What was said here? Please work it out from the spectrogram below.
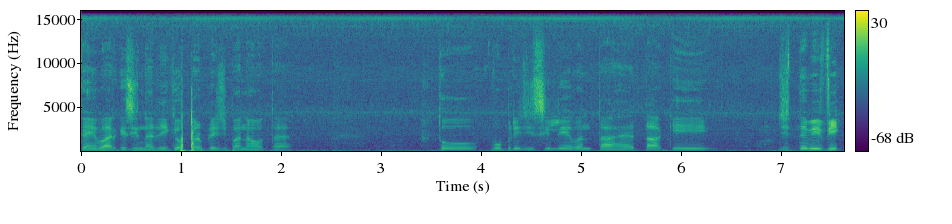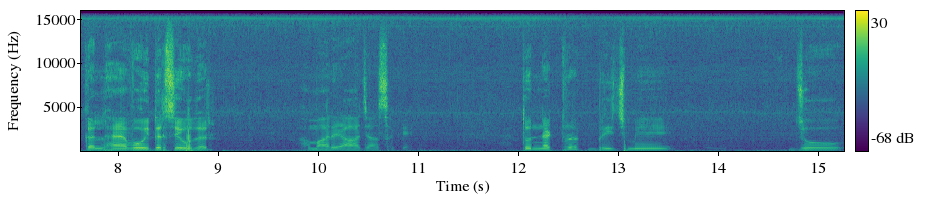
कई बार किसी नदी के ऊपर ब्रिज बना होता है। तो वो ब्रिज इसीलिए बनता है ताकि जितने भी व्हीकल हैं वो इधर से उधर हमारे आ जा सकें। तो नेटवर्क ब्रिज में जो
